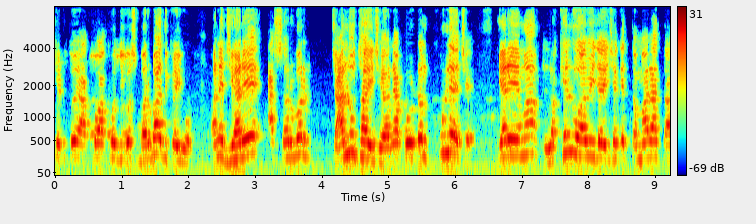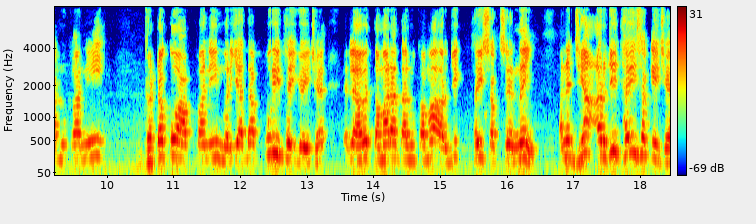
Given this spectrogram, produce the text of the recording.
ખેડૂતોએ આખો આખો દિવસ બરબાદ કર્યો. અને જ્યારે આ સર્વર ચાલુ થાય છે અને આ પોર્ટલ ખુલે છે, ત્યારે એમાં લખેલું આવી જાય છે કે તમારા તાલુકાની ઘટકો આપવાની મર્યાદા પૂરી થઈ ગઈ છે, એટલે હવે તમારા તાલુકામાં અરજી થઈ શકશે નહીં. અને જ્યાં અરજી થઈ શકી છે,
